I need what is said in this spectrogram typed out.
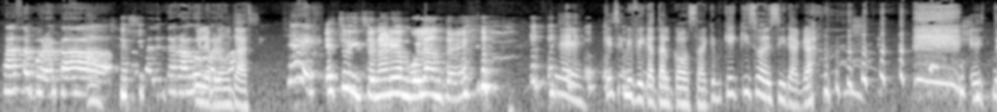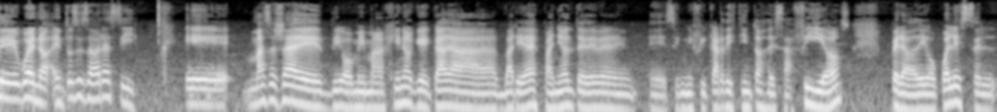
pasa por acá a calentar agua. Y le Che, Es tu diccionario ambulante. ¿eh? "Eh, ¿qué significa tal cosa? ¿Qué, qué quiso decir acá? este, bueno, entonces ahora sí. Eh, más allá de, digo, me imagino que cada variedad de español te debe eh, significar distintos desafíos, pero digo, ¿cuál es el,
